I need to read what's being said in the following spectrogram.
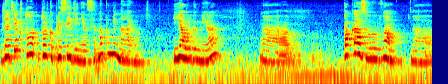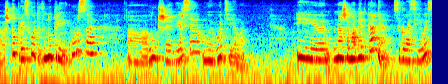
для тех, кто только присоединился, напоминаю, я Ольга Мира, показываю вам, что происходит внутри курса «Лучшая версия моего тела». И наша модель Таня согласилась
